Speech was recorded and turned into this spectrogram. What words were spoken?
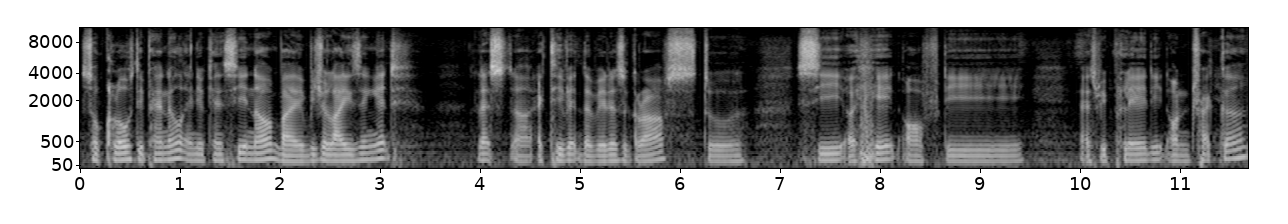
So close the panel and you can see now by visualizing it let's uh, activate the various graphs to see ahead of the as we played it on tracker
